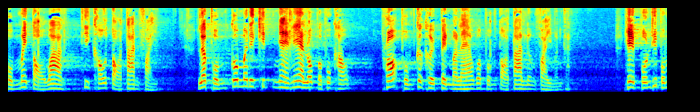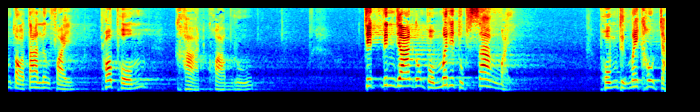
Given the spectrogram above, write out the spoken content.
ผมไม่ต่อว่าที่เขาต่อต้านไฟ และผมก็ไม่ได้คิดแง่แง่ลบกับพวกเขา เพราะผมก็เคยเป็นมาแล้วว่าผมต่อต้านเรื่องไฟเหมือนกัน เหตุผลที่ผมต่อต้านเรื่องไฟ เพราะผมขาดความรู้ จิตวิญญาณของผมไม่ได้ถูกสร้างใหม่ ผมถึงไม่เข้าใจ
